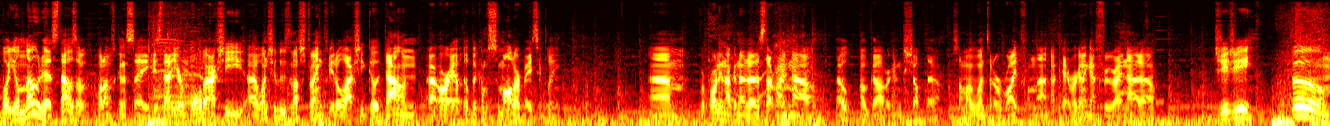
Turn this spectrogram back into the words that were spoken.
what you'll notice, that was a, what I was going to say, is that your boulder actually, uh, once you lose enough strength, it'll actually go down, uh, or it'll, it'll, become smaller, basically. Um, we're probably not going to notice that right now. Oh, oh god, we're getting shot, though. Someone went to the right from that. Okay, we're going to get through right now, though. GG. Boom.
